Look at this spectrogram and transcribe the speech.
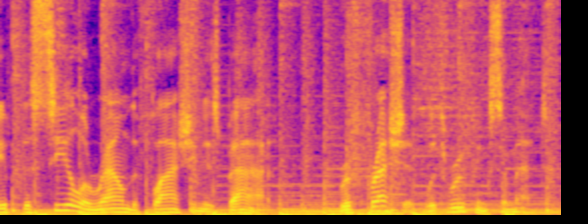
If the seal around the flashing is bad, refresh it with roofing cement.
